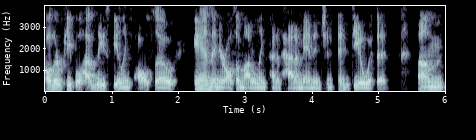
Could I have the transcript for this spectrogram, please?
other people have these feelings also. And then you're also modeling kind of how to manage and, and deal with it. Um,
